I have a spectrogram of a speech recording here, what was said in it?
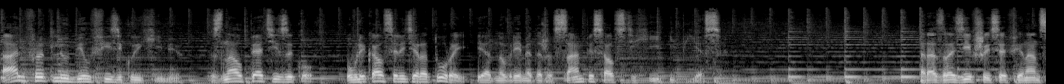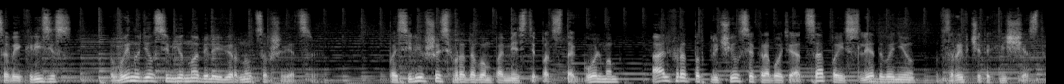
Альфред любил физику и химию, знал пять языков, увлекался литературой и одно время даже сам писал стихи и пьесы. Разразившийся финансовый кризис вынудил семью Нобелей вернуться в Швецию. Поселившись в родовом поместье под Стокгольмом, Альфред подключился к работе отца по исследованию взрывчатых веществ.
